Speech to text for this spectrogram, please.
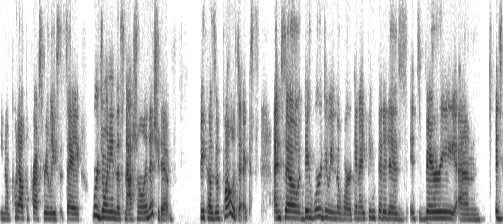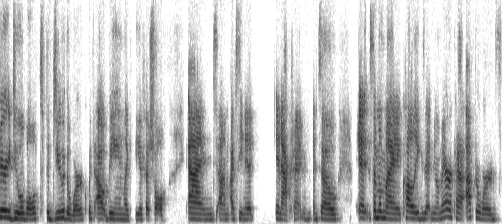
you know put out the press release that say we're joining this national initiative because of politics. And so they were doing the work and i think that it is it's very um it's very doable to do the work without being like the official. And um, i've seen it in action. And so it, some of my colleagues at new america afterwards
